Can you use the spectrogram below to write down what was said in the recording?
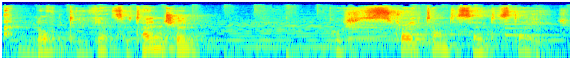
and novelty gets attention, push straight onto centre stage.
